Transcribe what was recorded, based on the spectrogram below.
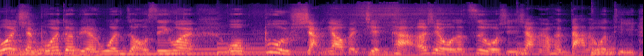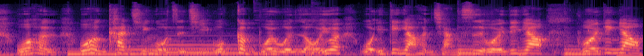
我以前不会对别人温柔，是因为我不想要被践踏，而且我的自我形象有很大的问题。我很我很看清我自己，我更不会温柔，因为我一定要很强势，我一定要我一定要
